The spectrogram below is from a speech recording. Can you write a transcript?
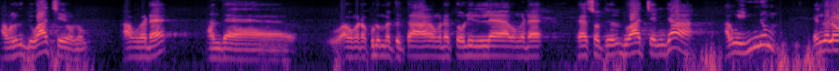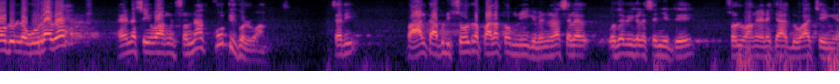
அவங்களுக்கு துவா செய்யணும். அவங்களோட அந்த அவங்களோட குடும்பத்துக்காக அவங்களோட தொழிலில் அவங்களோட சொத்து துவா செஞ்சால் அவங்க இன்னும் எங்களோடு உள்ள உறவை என்ன செய்வாங்கன்னு சொன்னால் கூட்டிக் கொள்வாங்க. சரி? இப்போ ஆளுக்கு அப்படி சொல்கிற பழக்கம் நீக்கும் என்னன்னா சில உதவிகளை செஞ்சுட்டு சொல்லுவாங்க எனக்கா துவா செய்யுங்க.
